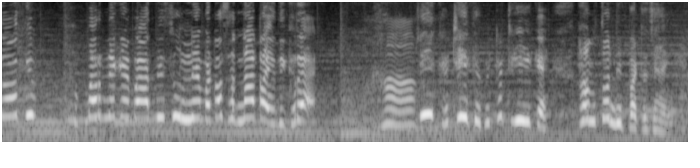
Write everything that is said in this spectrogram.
तो कि मरने के बाद भी सुनने बटा सन्नाटा ही दिख रहा है। हाँ। ठीक है ठीक है बेटा ठीक है। हम तो निपट जाएँगे।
